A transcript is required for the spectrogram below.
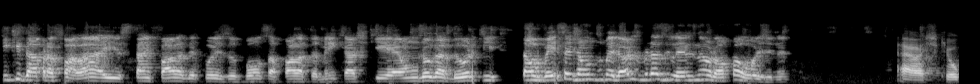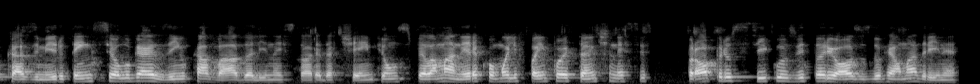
que, que dá para falar? E o Stein fala, depois o Bonsa fala também, que acho que é um jogador que talvez seja um dos melhores brasileiros na Europa hoje, né? É, eu acho que o Casimiro tem seu lugarzinho cavado ali na história da Champions, pela maneira como ele foi importante nesses próprios ciclos vitoriosos do Real Madrid, né?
